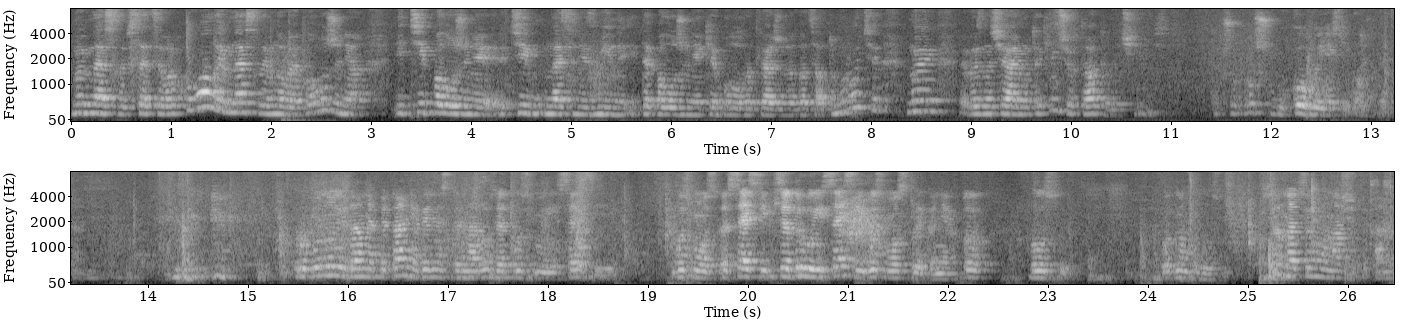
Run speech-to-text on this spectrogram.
ми внесли все це врахували і внесли в нове положення. І ті положення, ті внесені зміни, і те положення, яке було затверджено у 2020 році, ми визначаємо таким, що втратили чинність. Так прошу У кого є якісь питання? Пропоную дане питання винести на розгляд восьмої сесії, восьмого сесії, це другої сесії, восьмого скликання. Хто голосує? Одноголосно. Все, на цьому наші питання.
